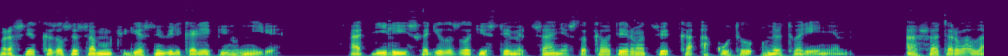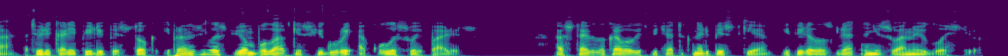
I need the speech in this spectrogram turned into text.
Браслет казался самым чудесным великолепием в мире. От лилии исходило золотистое мерцание, сладковатый аромат цветка окутал умиротворением. Аша оторвала от великолепия лепесток и пронзила острием булавки с фигурой акулы свой палец оставила кровавый отпечаток на лепестке и перела взгляд на незваную гостью.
